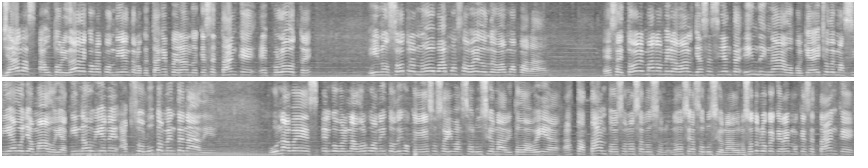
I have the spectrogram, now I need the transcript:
ya las autoridades correspondientes lo que están esperando es que ese tanque explote y nosotros no vamos a saber dónde vamos a parar. El sector Hermana Mirabal ya se siente indignado porque ha hecho demasiado llamado y aquí no viene absolutamente nadie. Una vez el gobernador Juanito dijo que eso se iba a solucionar y todavía hasta tanto eso no se, ha solucionado. Nosotros lo que queremos es que ese tanque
